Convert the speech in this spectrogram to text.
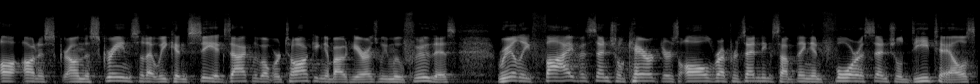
on, a, on the screen so that we can see exactly what we're talking about here as we move through this. Really, five essential characters, all representing something, and four essential details.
